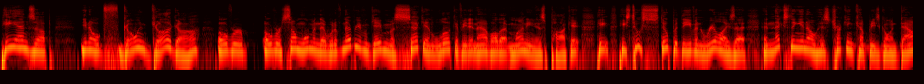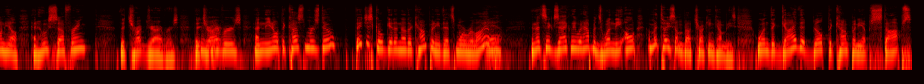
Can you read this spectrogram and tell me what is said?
He ends up, you know, going gaga over over some woman that would have never even gave him a second look if he didn't have all that money in his pocket. He he's too stupid to even realize that. And next thing you know, his trucking company's going downhill. And who's suffering? The truck drivers. The mm-hmm. drivers and you know what the customers do? They just go get another company that's more reliable. Yeah. And that's exactly what happens when the own. I'm going to tell you something about trucking companies. When the guy that built the company up stops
